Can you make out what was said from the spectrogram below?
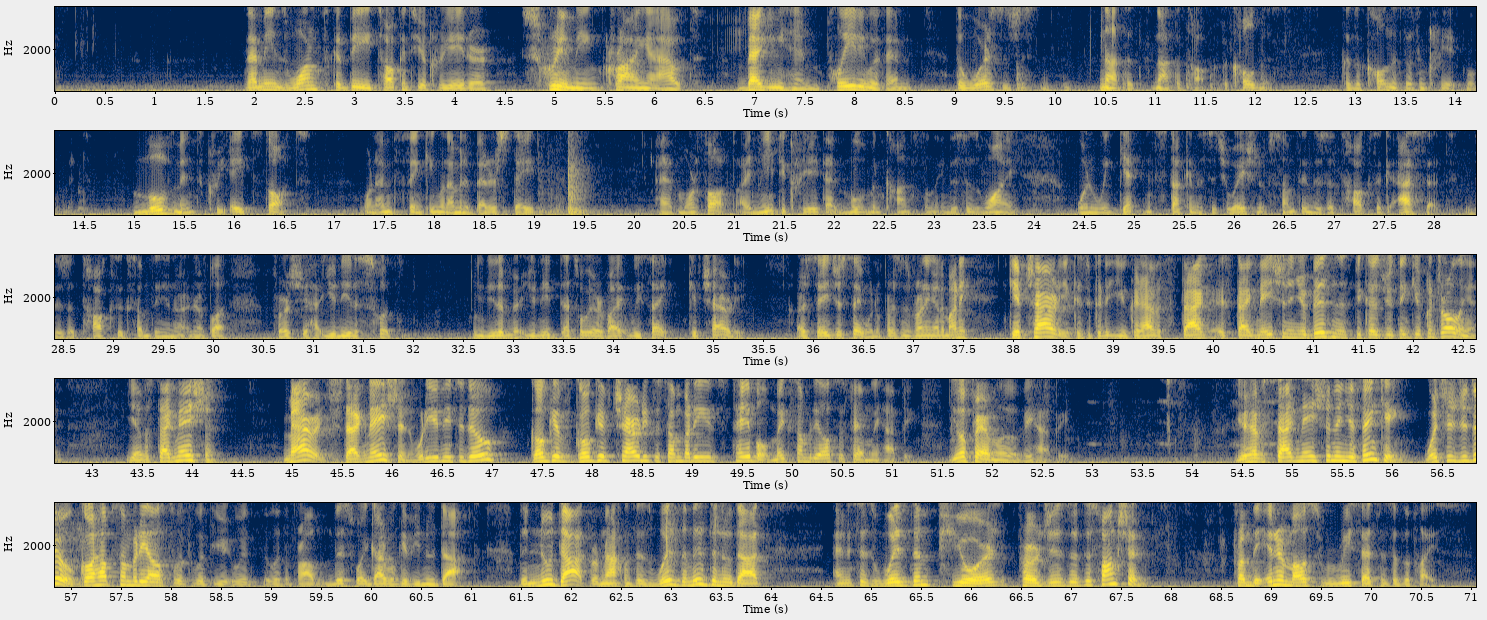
That means warmth could be talking to your Creator, screaming, crying out, begging Him, pleading with Him. The worst is just not the, not the talk, the coldness, because the coldness doesn't create movement movement creates thought. When I'm thinking, when I'm in a better state, I have more thought. I need to create that movement constantly. And this is why when we get stuck in a situation of something, there's a toxic asset, there's a toxic something in our, in our blood. First, you, ha- you need a sut. You need a you need. That's what we we say. Give charity. Our sages say when a person is running out of money, give charity because you could you could have a, stag, a stagnation in your business because you think you're controlling it. You have a stagnation. Marriage, stagnation. What do you need to do? Go give go give charity to somebody's table. Make somebody else's family happy. Your family will be happy. You have stagnation in your thinking. What should you do? Go help somebody else with with you, with with a problem. This way, God will give you new dot. The new dot, Rav Nachman says, wisdom is the new dot, and it says wisdom pure purges the dysfunction from the innermost recesses of the place.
